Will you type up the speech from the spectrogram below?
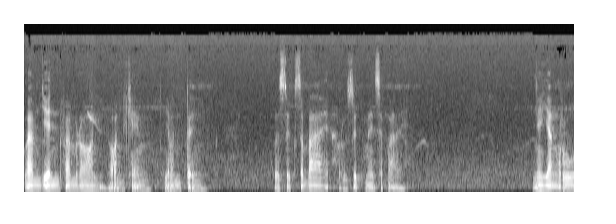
ความเย็น ความร้อน อ่อนแข็ง ย่อนตึง รู้สึกสบาย รู้สึกไม่สบาย เนี่ยอย่างรู้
